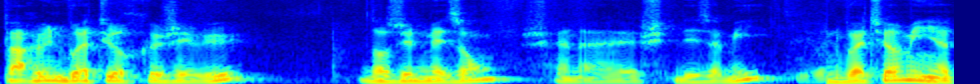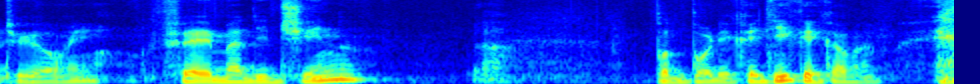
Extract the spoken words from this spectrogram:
par une voiture que j'ai vue dans une maison chez, chez, des amis. Une voiture miniature, oui. Fait Made in Chine. Ah. Pas de les critiquer quand même.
